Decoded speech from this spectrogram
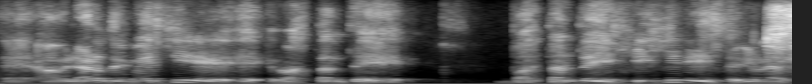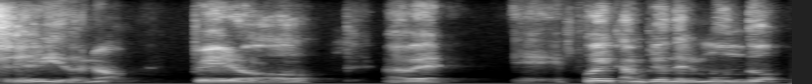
eh, hablar de Messi es, bastante, bastante difícil y sería un atrevido, ¿no? Pero, a ver, eh, fue campeón del mundo,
